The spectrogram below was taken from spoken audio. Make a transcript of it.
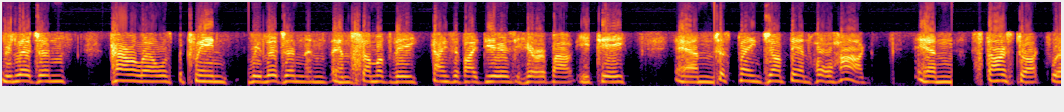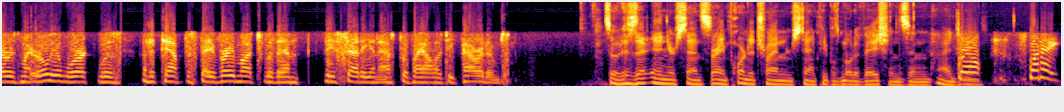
religion, parallels between religion and, and some of the kinds of ideas you hear about ET, and just plain jump in whole hog. And Starstruck, whereas my earlier work was an attempt to stay very much within the SETI and astrobiology paradigms. So it is, in your sense, very important to try and understand people's motivations and ideas. Well, what I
